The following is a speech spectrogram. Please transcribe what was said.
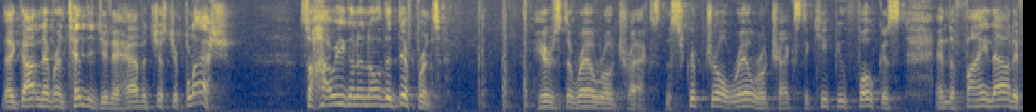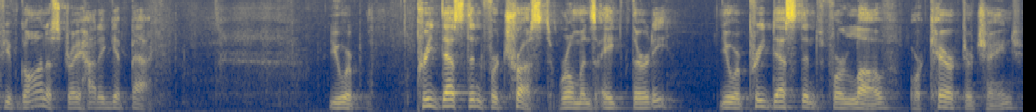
that God never intended you to have, it's just your flesh. So, how are you going to know the difference? Here's the railroad tracks, the scriptural railroad tracks to keep you focused and to find out if you've gone astray, how to get back. You were predestined for trust, Romans 8:30. You were predestined for love or character change.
